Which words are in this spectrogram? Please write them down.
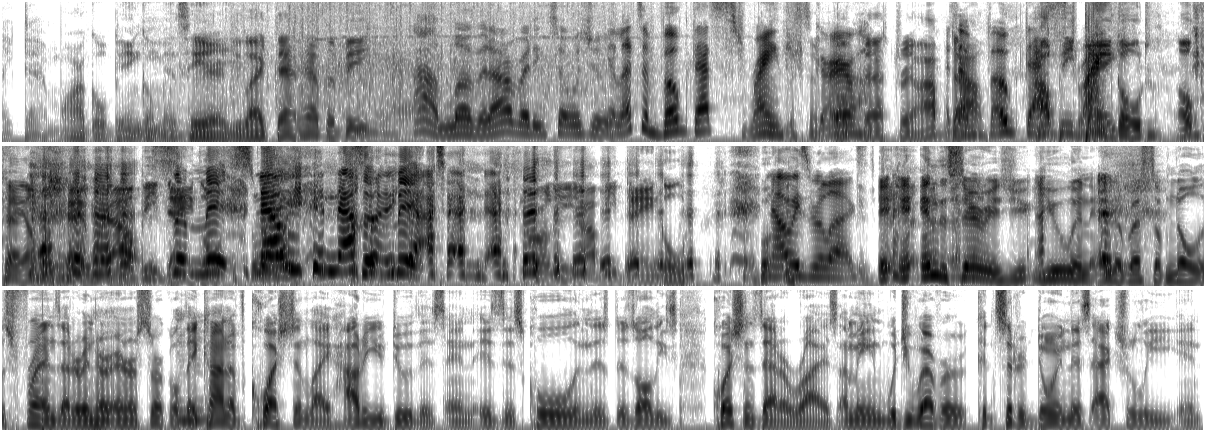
I like that. Margot Bingham is here. You like that, Heather B? I love it. I already told you. Yeah, let's evoke that strength, Listen, girl. evoke that strength. I'll, Let's I'll, evoke that I'll be strength. dangled. Okay, I'm okay with it. I'll be dangled. Submit, Now, now, Submit. yeah. Surely, I'll be dangled. now he's relaxed. in, in- in the series, you you and, and the rest of Nola's friends that are in her inner circle, they Mm-hmm. kind of question like, how do you do this, and is this cool? And there's there's all these questions that arise. I mean, would you ever consider doing this actually in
